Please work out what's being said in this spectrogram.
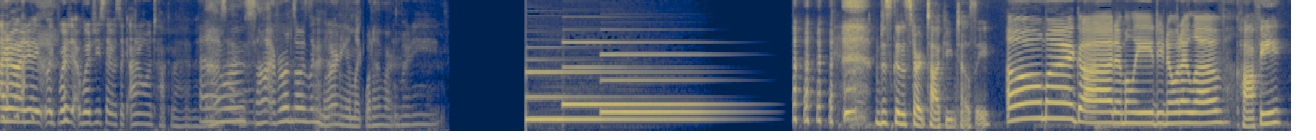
I know, I know. Like, what what did you say? I was like, I don't want to talk about him. I don't- Everyone's not, everyone's always like Marty. I'm like, whatever. Marty. I'm just gonna start talking, Chelsea. oh my god emily do you know what i love Coffee.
